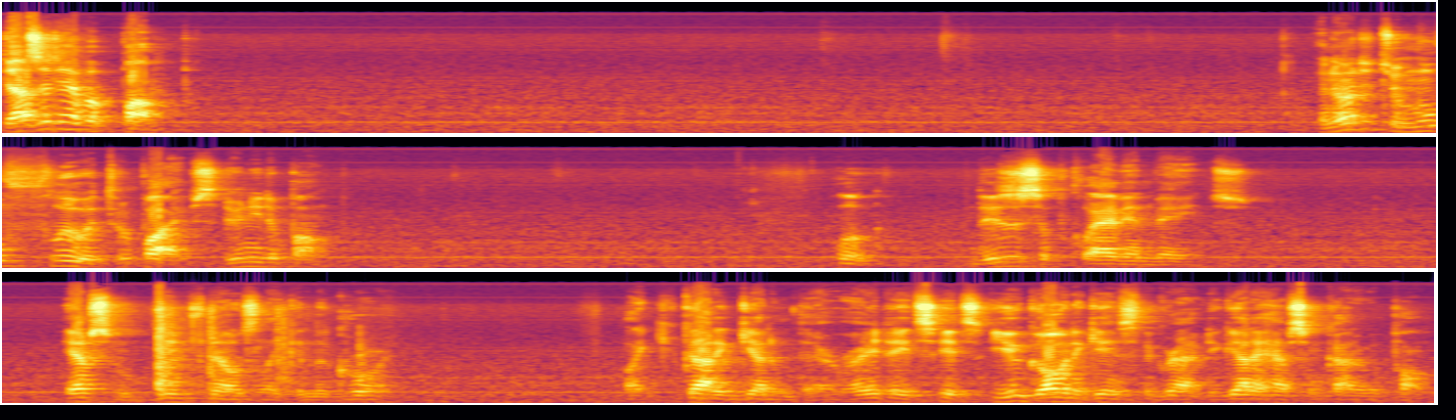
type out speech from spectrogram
Does it have a pump? In order to move fluid through pipes, do you need a pump? Look, these are subclavian veins. You have some lymph nodes like in the groin. Like you got to get them there, right? It's it's you're going against the gravity. You got to have some kind of a pump.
